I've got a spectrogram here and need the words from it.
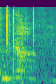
怎么？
